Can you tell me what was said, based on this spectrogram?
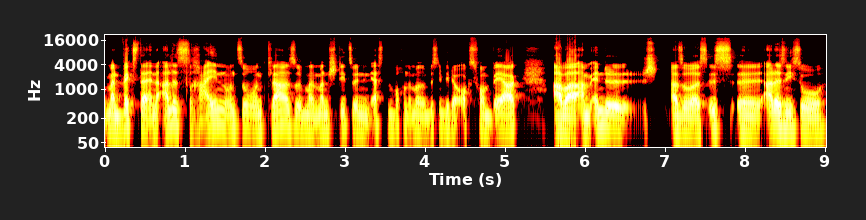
man wächst da in alles rein und so und klar, so man, man steht so in den ersten Wochen immer so ein bisschen wie der Ochs vom Berg, aber am Ende, also es ist äh, alles nicht so,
